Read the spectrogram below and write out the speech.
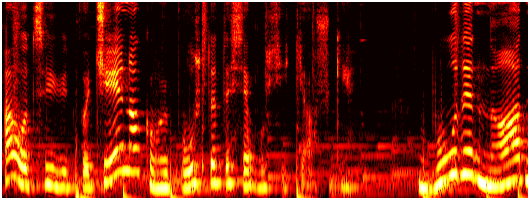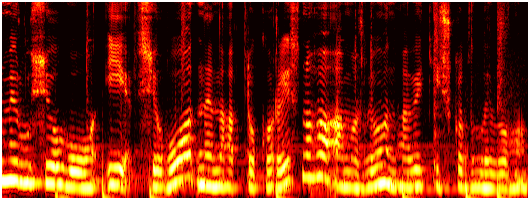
А от свій відпочинок ви пуститеся в усі тяжкі буде надмір усього, і всього не надто корисного, а можливо навіть і шкодливого.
